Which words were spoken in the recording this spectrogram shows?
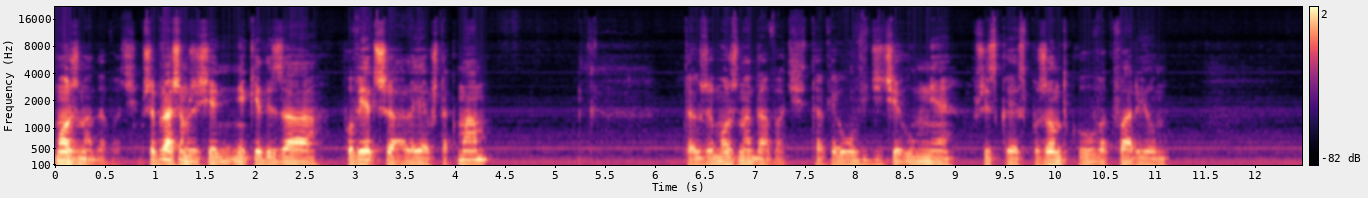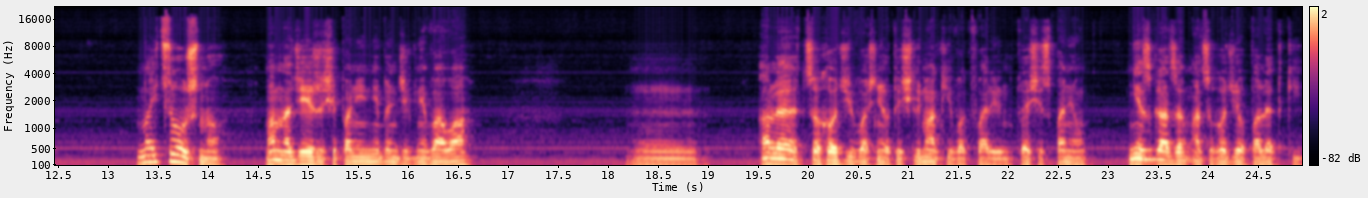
można dawać. Przepraszam, że się niekiedy za powietrze, ale ja już tak mam. Także można dawać. Tak jak widzicie u mnie, wszystko jest w porządku w akwarium. No i cóż, no. Mam nadzieję, że się pani nie będzie gniewała. Yy, ale co chodzi właśnie o te ślimaki w akwarium, to ja się z panią nie zgadzam, a co chodzi o paletki,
